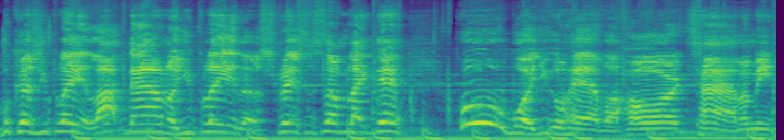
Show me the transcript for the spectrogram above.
because you played lockdown or you played a stretch or something like that, whoo boy, you're gonna have a hard time. I mean,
